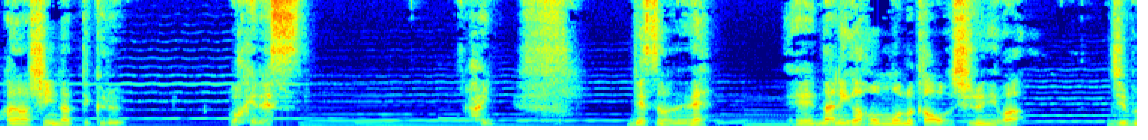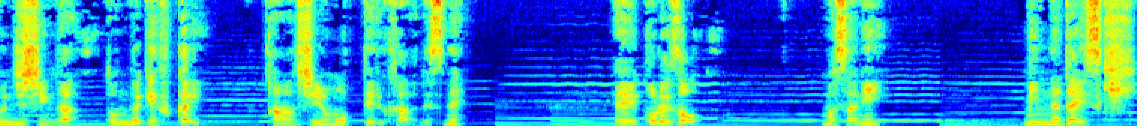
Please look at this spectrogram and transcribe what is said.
話になってくるわけです。はい。ですのでね、え何が本物かを知るには、自分自身がどんだけ深い関心を持っているかですね。えー、これぞ、まさに、みんな大好き、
